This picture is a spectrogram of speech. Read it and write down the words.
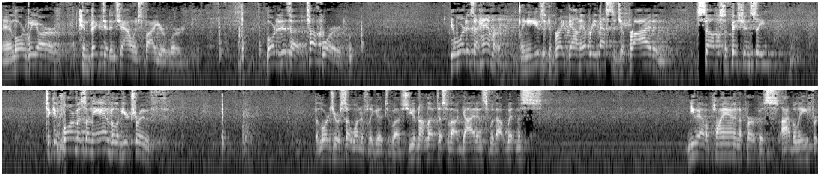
And Lord, we are convicted and challenged by your word. Lord, it is a tough word. Your word is a hammer, and you use it to break down every vestige of pride and self sufficiency, to conform us on the anvil of your truth. But Lord, you are so wonderfully good to us. You have not left us without guidance, without witness. You have a plan and a purpose, I believe, for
